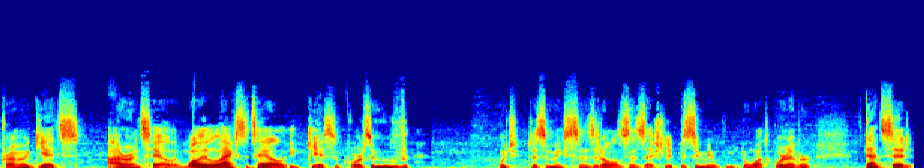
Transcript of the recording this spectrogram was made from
Primeape gets Iron Tail. And while it lacks the tail, it gets, of course, a move. Which doesn't make sense at all, since actually Passimian, you know what, whatever. That said,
